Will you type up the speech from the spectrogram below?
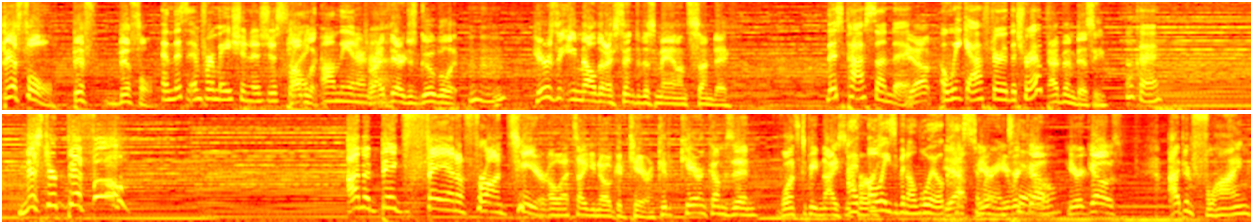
Biffle. Biff Biffle. And this information is just Public. like on the internet. It's right there. Just Google it. hmm Here's the email that I sent to this man on Sunday. This past Sunday. Yep. A week after the trip. I've been busy. Okay. Mr. Biffle! I'm a big fan of Frontier. Oh, that's how you know a good Karen. Good Karen comes in, wants to be nice at I've first. always been a loyal Yeah, customer Here, here we go. Here it goes. I've been flying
